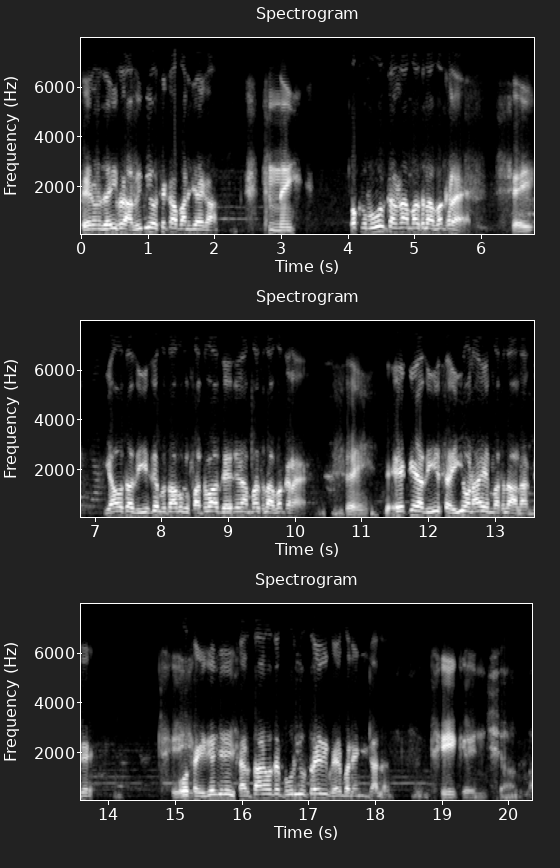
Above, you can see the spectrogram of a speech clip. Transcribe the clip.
پھر ان ضعیف راوی بھی اسے کا بن جائے گا۔ نہیں۔ وہ قبول کرنا مسئلہ وکر ہے۔ صحیح۔ یا اس حدیث کے مطابق فتویٰ دے دینا مسئلہ وکھرا ہے۔ صحیح۔ ایک حدیث صحیح ہونا یہ مسئلہ الگ ہے۔ وہ صحیح دیا جی شرط نے اسے پوری اترے گی پھر بنے گی گل۔ ٹھیک ہے انشاءاللہ۔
